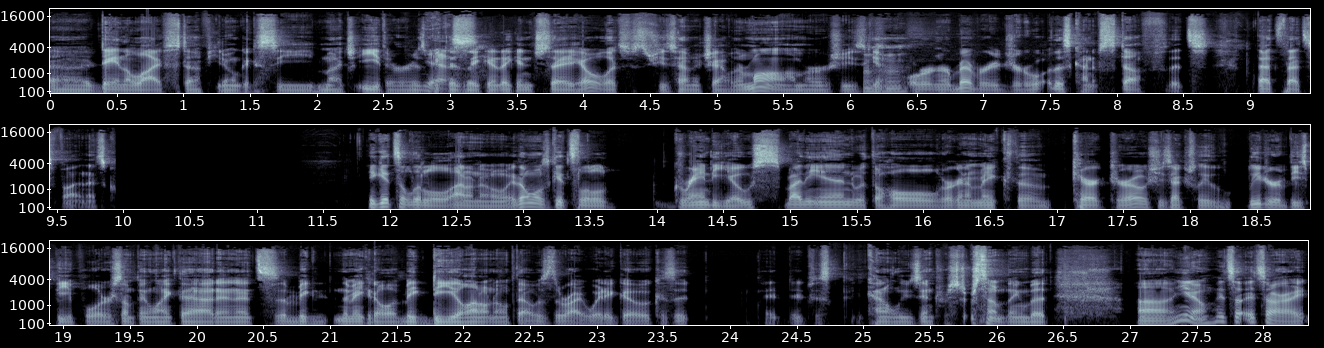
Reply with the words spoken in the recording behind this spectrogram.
uh, day in the life stuff you don't get to see much either is yes. because they can they can say oh let's just, she's having a chat with her mom or she's mm-hmm. getting ordering her beverage or this kind of stuff that's that's that's fun that's cool. it gets a little i don't know it almost gets a little grandiose by the end with the whole we're going to make the character oh she's actually leader of these people or something like that and it's a big they make it all a big deal i don't know if that was the right way to go because it it, it just kind of lose interest or something. But uh, you know, it's it's all right.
